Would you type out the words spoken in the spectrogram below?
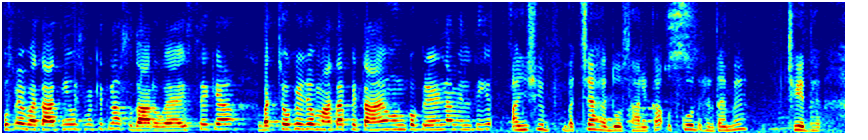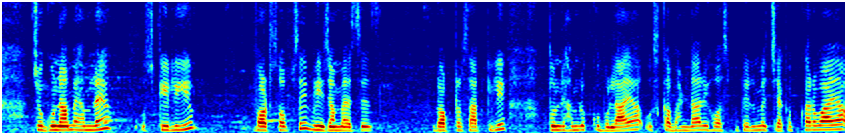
उसमें बताती हूँ इसमें कितना सुधार हो गया है। इससे क्या बच्चों के जो माता पिता हैं उनको प्रेरणा मिलती है? अंश बच्चा है दो साल का उसको हृदय में छेद है। जो गुना में हमने उसके लिए व्हाट्सअप से भेजा मैसेज डॉक्टर साहब के लिए तो उन्हें हम लोग को बुलाया उसका भंडारी हॉस्पिटल में चेकअप करवाया।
